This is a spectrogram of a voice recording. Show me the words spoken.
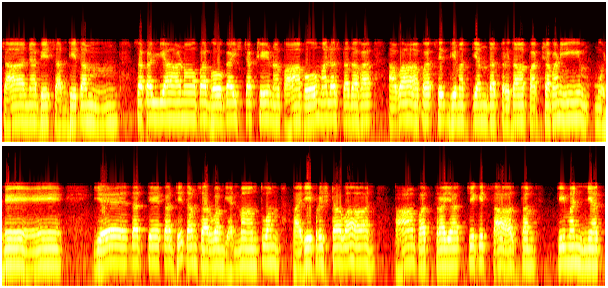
चानभिसन्धितम् सकल्याणोपभोगैश्च क्षीणपापो मलस्तदः अवाप सिद्धिमत्यन्तत्रिता पक्षपणीं मुने ये दत्ते कथितं सर्वं यन्मां त्वं परिपृष्टवान् तापत्रयचिकित्सार्थं किमन्यत्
